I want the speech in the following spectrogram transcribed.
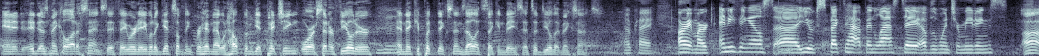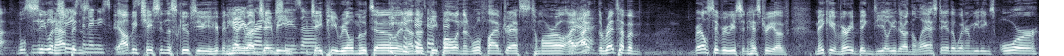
and it, it does make a lot of sense if they were able to get something for him that would help them get pitching or a center fielder, Mm-hmm. and they could put Nick Senzel at second base. That's a deal that makes sense. Okay. All right, Mark. Anything else uh, you expect to happen last day of the winter meetings? Uh, we'll see what happens. I'll be chasing the scoops. You, you've been hearing about running JT, shoes Realmuto and other people, and the Rule Five drafts is tomorrow. I, I, the Reds have a relatively recent history of making a very big deal either on the last day of the winter meetings or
